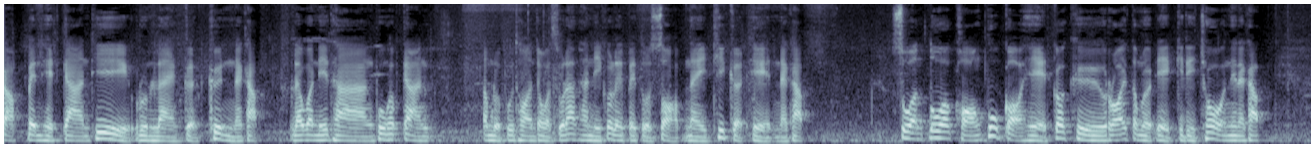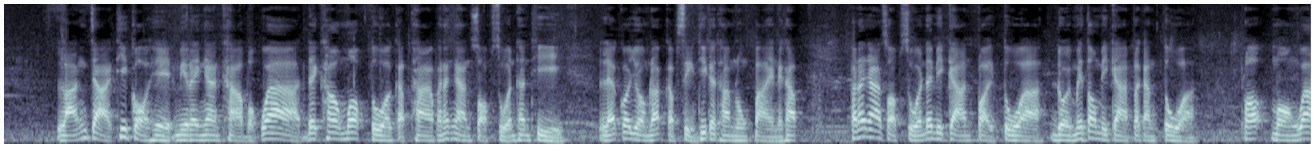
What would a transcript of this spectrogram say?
กลับเป็นเหตุการณ์ที่รุนแรงเกิดขึ้นนะครับ แล้ววันนี้ทางผู้บังคับการตำรวจภูธรจังหวัดสุราษฎร์ธานีก็เลยไปตรวจสอบในที่เกิดเหตุนะครับ ส่วนตัวของผู้ก่อเหตุก็คือร้อยตำรวจเอกกิติโชคเนี่ยนะครับ หลังจากที่ก่อเหตุมีรายงานข่าวบอกว่าได้เข้ามอบตัวกับทางพนักงานสอบสวนทันที แล้วก็ยอมรับกับสิ่งที่กระทำลงไปนะครับ พนักงานสอบสวนได้มีการปล่อยตัว โดยไม่ต้องมีการประกันตัว เพราะมองว่า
